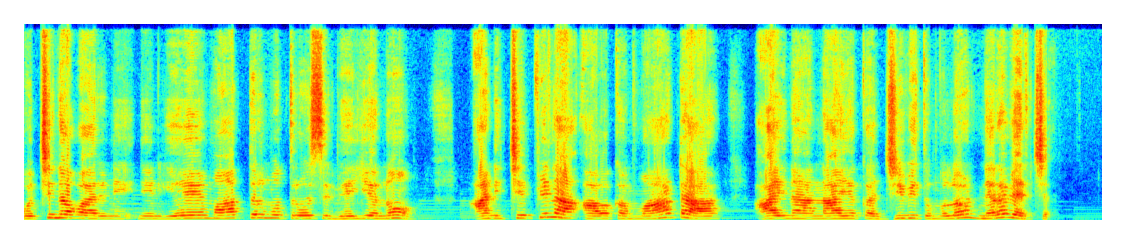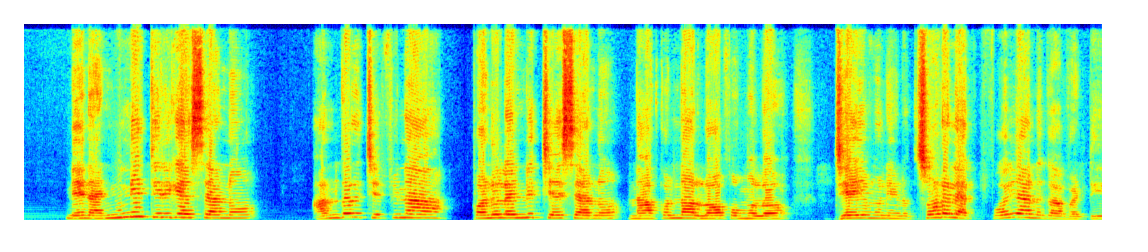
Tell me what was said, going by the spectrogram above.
వచ్చిన వారిని నేను ఏ మాత్రము త్రోసి వెయ్యను అని చెప్పిన ఆ ఒక మాట ఆయన నా యొక్క జీవితంలో నెరవేర్చా నేను అన్ని తిరిగేశాను. అందరూ చెప్పిన పనులన్నీ చేశాను. నాకున్న లోపములో జయము నేను చూడలేకపోయాను కాబట్టి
